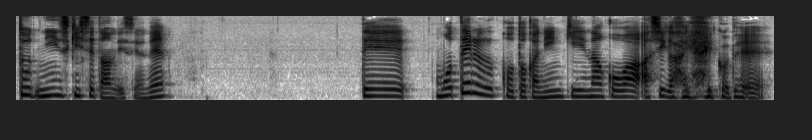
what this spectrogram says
と認識してたんですよね。で、モテる子とか人気な子は足が速い子で、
